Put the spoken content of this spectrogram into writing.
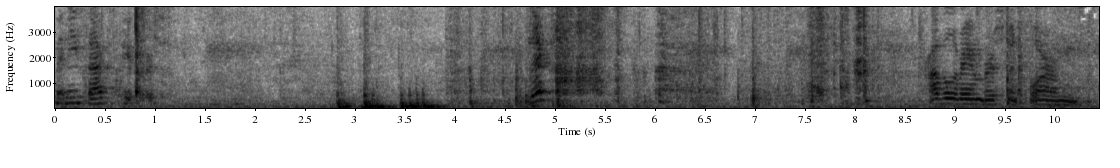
Many fax papers. Next, travel reimbursement forms.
